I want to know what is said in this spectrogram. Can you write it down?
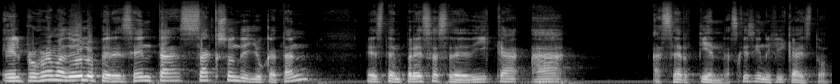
El programa de hoy lo presenta Saxon de Yucatán. Esta empresa se dedica a hacer tiendas. ¿Qué significa esto?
